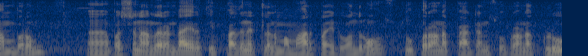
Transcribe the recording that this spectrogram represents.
நம்பரும் ஃபஸ்ட்டு நான் வந்து ரெண்டாயிரத்தி பதினெட்டில் நம்ம மார்க் பண்ணிட்டு வந்துடுவோம் சூப்பரான பேட்டர்ன் சூப்பரான க்ளூ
